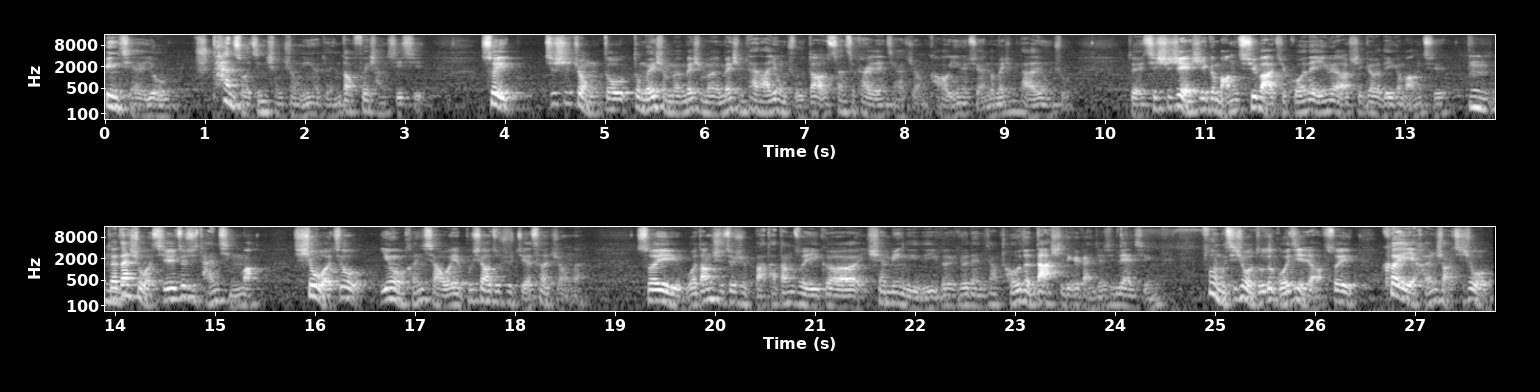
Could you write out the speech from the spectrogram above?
并且有探索精神这种音乐的人倒非常稀奇，所以其实这种都都没什么没什么没什么太大用处。到三岁开始练琴啊，这种考音乐学院都没什么太大用处。对，其实这也是一个盲区吧，就国内音乐老师给我的一个盲区。嗯，对，但是我其实就去弹琴嘛。其实我就因为我很小，我也不需要做出决策这种的，所以我当时就是把它当做一个生命里的一个有点像头等大事的一个感觉去练琴。父母其实我读的国际学校，所以课业也很少。其实我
